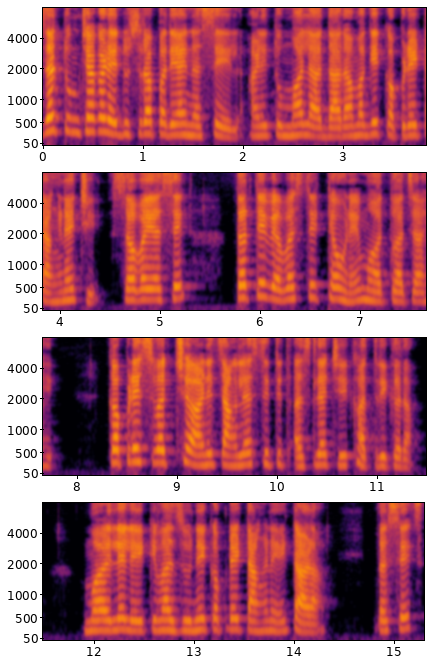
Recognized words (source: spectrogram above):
जर तुमच्याकडे दुसरा पर्याय नसेल आणि तुम्हाला दारामागे कपडे टांगण्याची सवय असेल तर ते व्यवस्थित ठेवणे महत्त्वाचे आहे. कपडे स्वच्छ आणि चांगल्या स्थितीत असल्याची खात्री करा. मळलेले किंवा जुने कपडे टांगणे टाळा. तसेच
